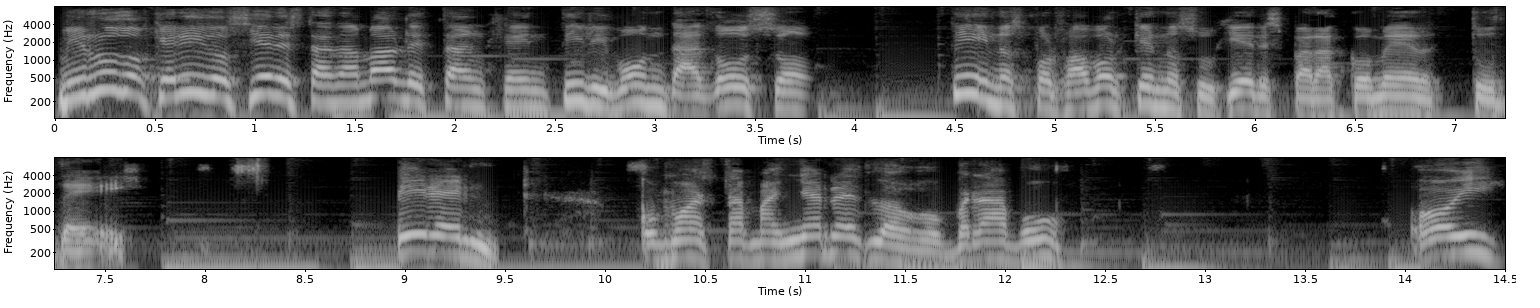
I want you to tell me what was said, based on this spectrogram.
Mi Rudo querido, si eres tan amable, tan gentil y bondadoso, dinos por favor qué nos sugieres para comer today. Miren, como hasta mañana es lo bravo, hoy,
